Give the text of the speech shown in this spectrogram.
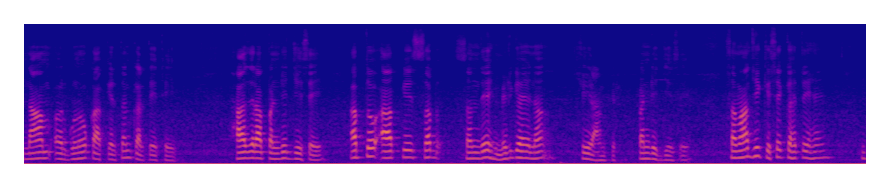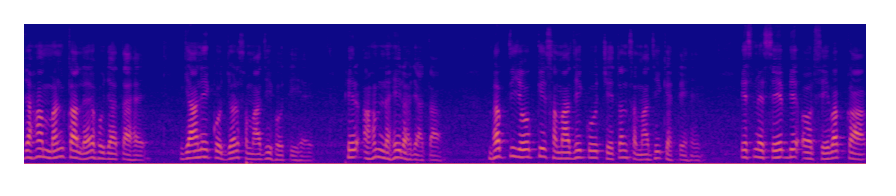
नाम और गुणों का कीर्तन करते थे। हाजरा पंडित जी से, अब तो आपके सब संदेह मिट गए न? श्री राम पंडित जी से, समाधि किसे कहते हैं? जहाँ मन का लय हो जाता है, ज्ञानी को जड़ समाधि होती है, फिर अहम नहीं रह जाता। भक्ति योग की समाधि को चेतन समाधि कहते हैं। इसमें सेव्य और सेवक का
